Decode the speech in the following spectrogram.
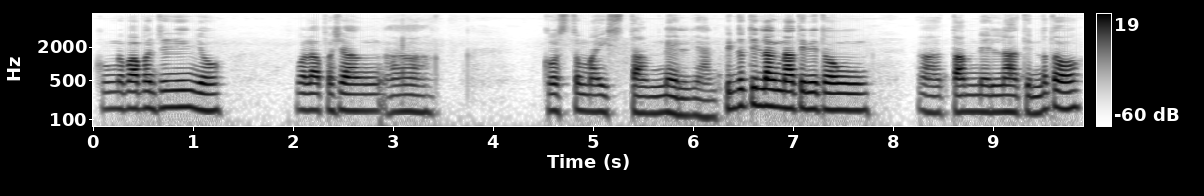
kung napapansin niyo wala pa siyang ah, customized thumbnail. Yan. Pindutin lang natin itong ah, thumbnail natin na to.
